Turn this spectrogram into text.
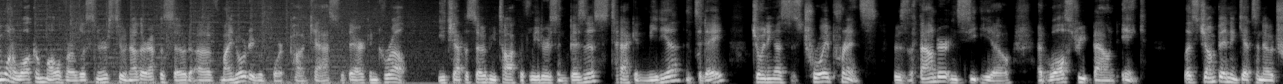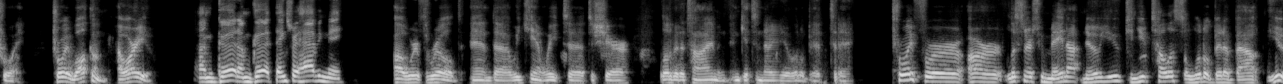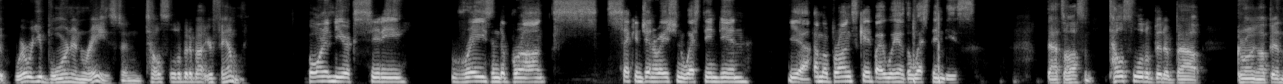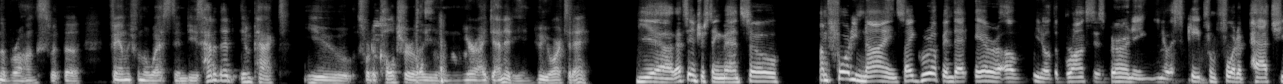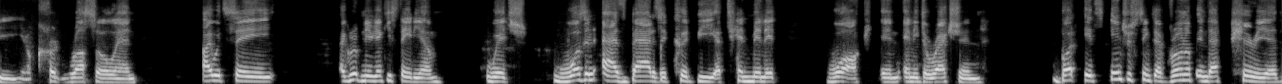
We want to welcome all of our listeners to another episode of Minority Report podcast with Eric and Karel. Each episode, we talk with leaders in business, tech, and media. And today, joining us is Troy Prince, who is the founder and CEO at Wall Street Bound Inc. Let's jump in and get to know Troy. Troy, welcome. How are you? I'm good. I'm good. Thanks for having me. Oh, we're thrilled. And uh, we can't wait to, to share a little bit of time and, and get to know you a little bit today. Troy, for our listeners who may not know you, can you tell us a little bit about you? Where were you born and raised? And tell us a little bit about your family. Born in New York City, raised in the Bronx, second generation West Indian. Yeah, I'm a Bronx kid by way of the West Indies. That's awesome. Tell us a little bit about growing up in the Bronx with the family from the West Indies. How did that impact you sort of culturally and your identity and who you are today? Yeah, that's interesting, man. So I'm 49, so I grew up in that era of, you know, the Bronx is burning, you know, Escape mm. from Fort Apache, you know, Kurt Russell. And I would say I grew up near Yankee Stadium, which wasn't as bad as it could be a 10 minute walk in any direction. But it's interesting to have grown up in that period.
